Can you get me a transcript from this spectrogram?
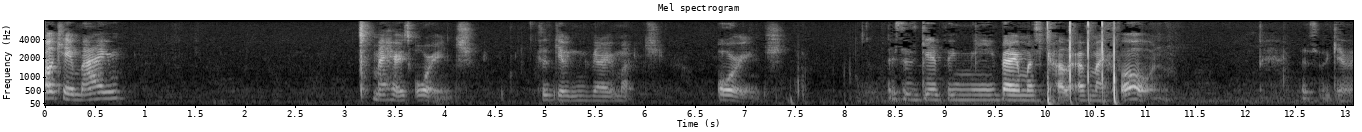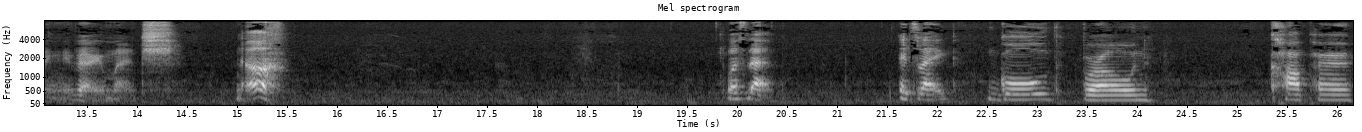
Okay, my my hair is orange. This is giving me very much orange. This is giving me very much color of my phone. This is giving me very much. No. What's that? It's like gold, brown, copper,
